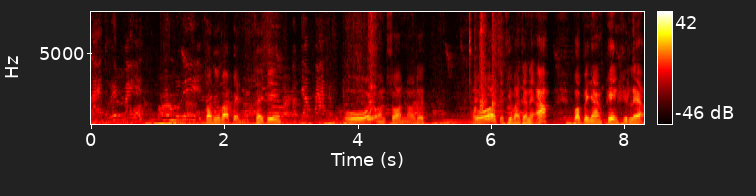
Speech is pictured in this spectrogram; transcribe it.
หลายก็เลยไปชลบุรีบัดนี้ว่าเป็นใส่จริง ปัญญาพาทั้งโอ้ยอ่อนซ่อนเนาะเด็ดโอ้ยจะสิว่าจังไหนเอ้าว่าเป็นหยังเพลงขึ้นแล้ว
